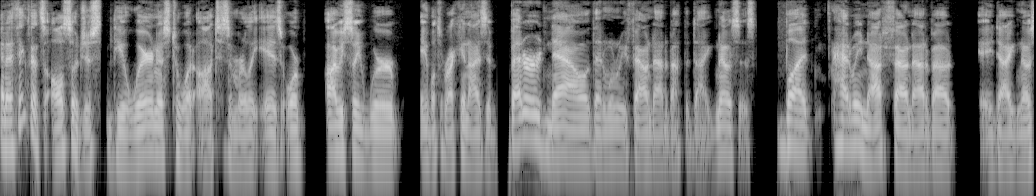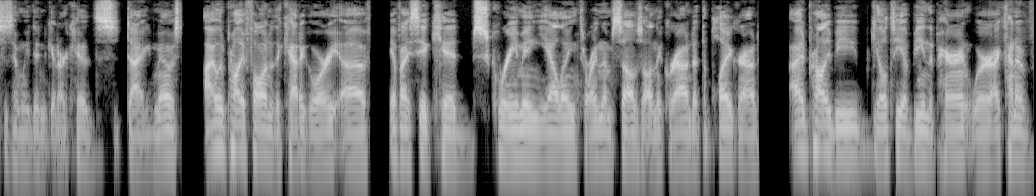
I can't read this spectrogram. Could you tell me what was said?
And I think that's also just the awareness to what autism really is, or obviously we're able to recognize it better now than when we found out about the diagnosis. But had we not found out about a diagnosis and we didn't get our kids diagnosed, I would probably fall into the category of if I see a kid screaming, yelling, throwing themselves on the ground at the playground, I'd probably be guilty of being the parent where I kind of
